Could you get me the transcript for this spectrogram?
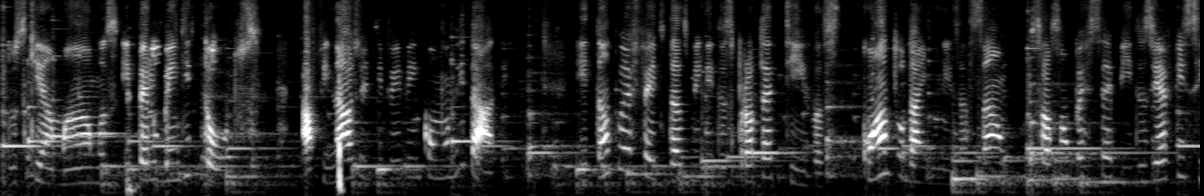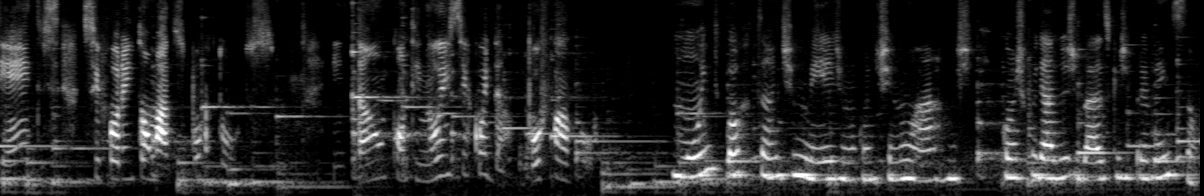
dos que amamos e pelo bem de todos. Afinal, a gente vive em comunidade e tanto o efeito das medidas protetivas quanto da imunização só são percebidos e eficientes se forem tomados por todos. Então, continue se cuidando, por favor. Muito importante mesmo continuarmos com os cuidados básicos de prevenção.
